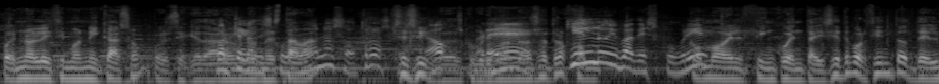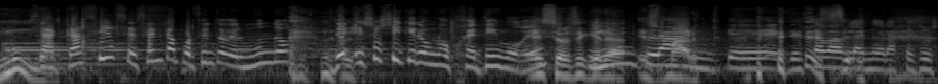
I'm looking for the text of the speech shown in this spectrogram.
pues no le hicimos ni caso, pues se quedaron Porque donde estaban. nosotros. Sí, sí, claro, lo descubrimos hombre. nosotros. ¿Quién como- lo iba a descubrir? Como el 57% del O mundo. sea, casi el 60% del mundo, de- eso sí que era un objetivo, ¿eh? Eso sí que Y era un plan smart. Que, que estaba Sí. hablando ahora Jesús.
